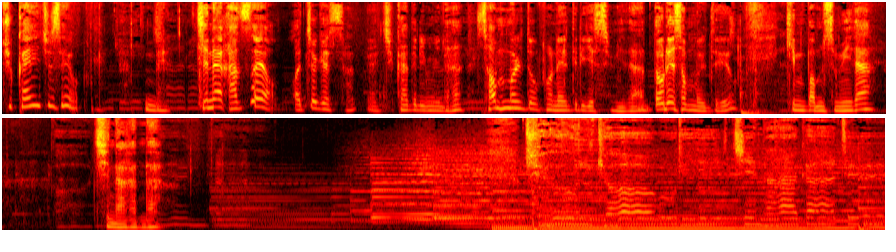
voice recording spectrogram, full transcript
축하해 주세요. 네. 지나갔어요. 어쩌겠어. 네, 축하드립니다. 선물도 보내드리겠습니다. 노래 선물도요. 김범수입니다. 지나간다. 추운 겨울이 지나가듯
